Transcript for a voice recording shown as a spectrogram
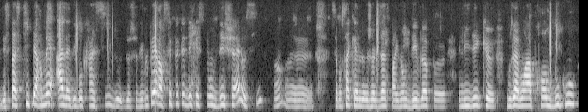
l'espace qui permet à la démocratie de, se développer. Alors c'est peut-être des questions d'échelle aussi. Hein, c'est pour ça qu'elle, Jolzas, par exemple, développe l'idée que nous avons à apprendre beaucoup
